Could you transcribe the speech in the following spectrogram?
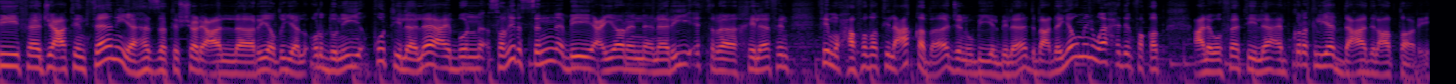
في فاجعة ثانية هزت الشارع الرياضي الأردني قتل لاعب صغير السن بعيار ناري إثر خلاف في محافظة العقبة جنوبي البلاد بعد يوم واحد فقط على وفاة لاعب كرة اليد عادل عطاري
